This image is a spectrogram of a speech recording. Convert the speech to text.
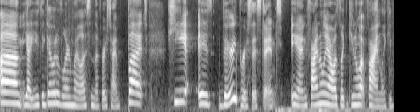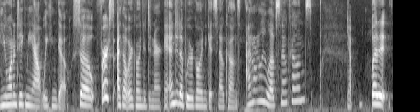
Um, yeah, you think I would have learned my lesson the first time, but he is very persistent. And finally, I was like, you know what? Fine. Like, if you want to take me out, we can go. So, first, I thought we were going to dinner. It ended up we were going to get snow cones. I don't really love snow cones, Yep. but it,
